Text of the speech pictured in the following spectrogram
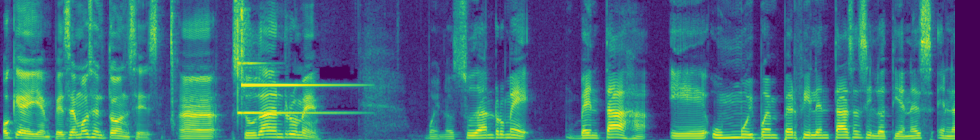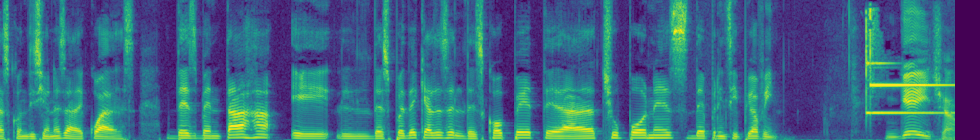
Ok, empecemos entonces. Uh, Sudán Rumé. Bueno, Sudán Rumé, ventaja, eh, un muy buen perfil en taza si lo tienes en las condiciones adecuadas. Desventaja, eh, después de que haces el descope te da chupones de principio a fin. Geisha.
